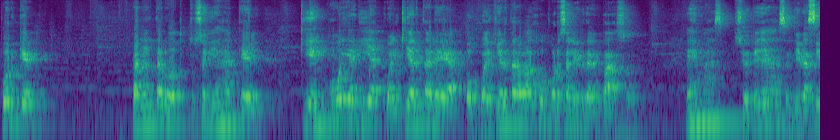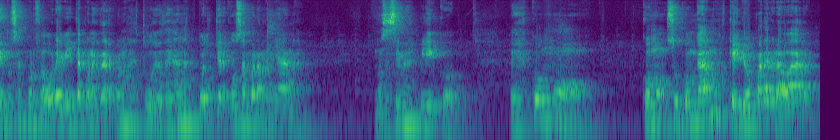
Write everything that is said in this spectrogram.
Porque para el tarot tú serías aquel quien hoy haría cualquier tarea o cualquier trabajo por salir del paso. Es más, si hoy te llegas a sentir así, entonces por favor evita conectar con los estudios, déjala cualquier cosa para mañana. No sé si me explico. Es como, como supongamos que yo para grabar,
